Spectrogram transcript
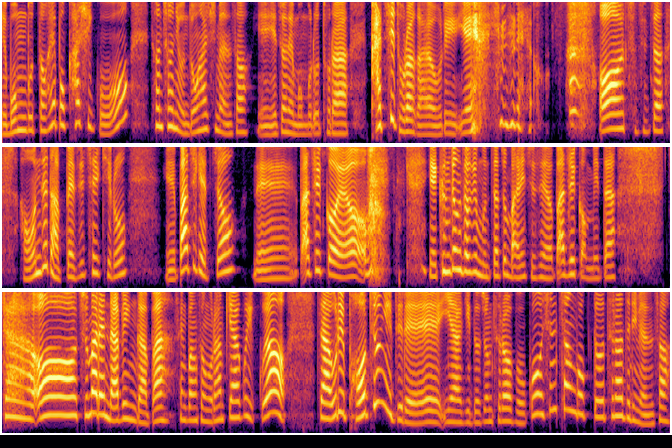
예, 몸부터 회복하시고 천천히 운동하시면서 예, 예전의 몸으로 돌아 같이 돌아가요. 우리 예 힘내요. 어, 저 진짜 아, 언제 다 빼지? 7kg? 예, 빠지겠죠? 네, 빠질 거예요. 예, 긍정적인 문자 좀 많이 주세요. 빠질 겁니다. 자, 어, 주말엔 나비인가봐. 생방송으로 함께하고 있고요. 자, 우리 버중이들의 이야기도 좀 들어보고 신청곡도 틀어드리면서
